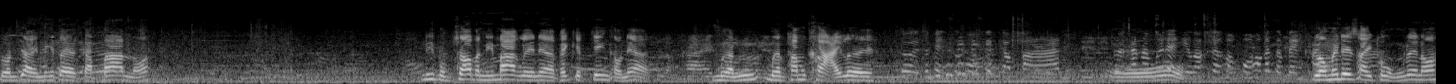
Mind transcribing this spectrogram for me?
ส่วนใหญ่มีแต่กลับบ้านเนาะนี่ผมชอบอันนี้มากเลยเนี่ยแพคเกจจิ้งเขาเนี่ย เหมือนเหมือนทำขายเลย โดยจะเป็นสโมกเก็ตกลับบ้านโดยถ้าเราเมื่อไหร่ที่ว่าเครื่องของโค้งเขาก็จะแบ่งขายเราไม่ได้ใส่ถุงด้วยเนาะ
